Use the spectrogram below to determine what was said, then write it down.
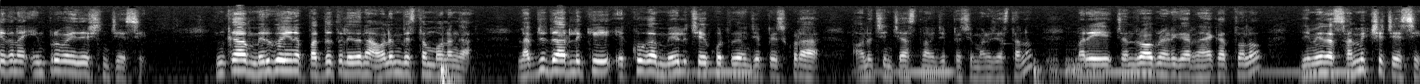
ఏదైనా ఇంప్రూవైజేషన్ చేసి ఇంకా మెరుగైన పద్ధతులు ఏదైనా అవలంబిస్తాం మూలంగా లబ్ధిదారులకి ఎక్కువగా మేలు చేకూరుతుందని చెప్పేసి కూడా ఆలోచన చేస్తున్నామని చెప్పేసి మనం చేస్తాను. మరి చంద్రబాబు నాయుడు గారి నాయకత్వంలో దీని మీద సమీక్ష చేసి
